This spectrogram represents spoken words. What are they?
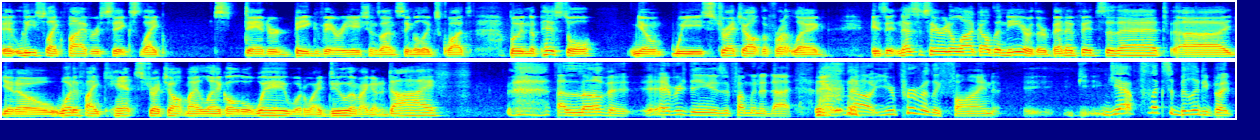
at least like five or six like standard big variations on single leg squats. But in the pistol, you know, we stretch out the front leg is it necessary to lock out the knee? Are there benefits to that? Uh, you know, what if I can't stretch out my leg all the way? What do I do? Am I going to die? I love it. Everything is if I'm going to die. Um, no, you're perfectly fine. Yeah, flexibility, but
